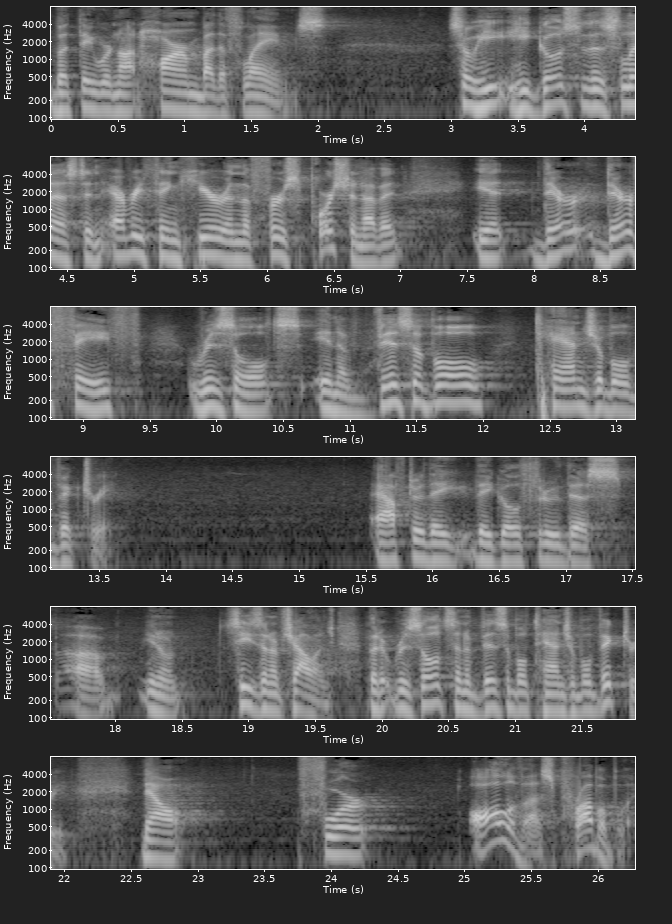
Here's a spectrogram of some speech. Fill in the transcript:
but they were not harmed by the flames. So he, he goes through this list, and everything here in the first portion of it, it their, their faith results in a visible, tangible victory after they, they go through this, uh, you know, season of challenge. But it results in a visible, tangible victory. Now, for all of us, probably,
